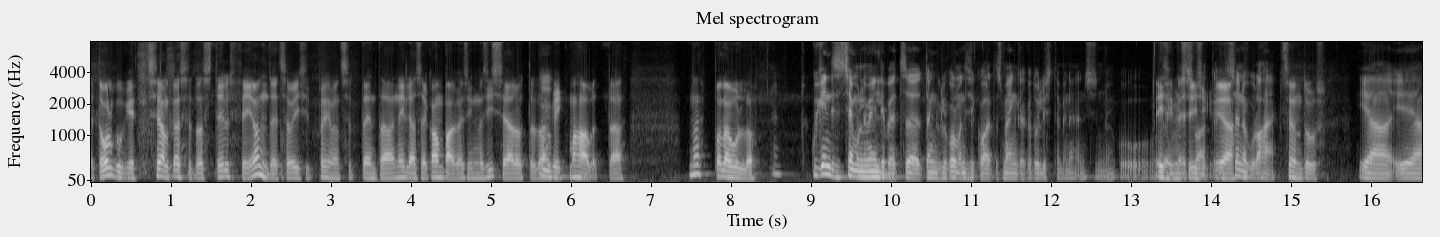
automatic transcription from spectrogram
et olgugi, et seal ka seda stealth'i ei olnud, et sa võisid põhimõtteliselt enda neljase kambaga sinna sisse jalutada mm., kõik maha võtta, noh, pole hullu. kuigi endiselt see mulle meeldib, et sa, ta on küll kolmanda isiku vaates mäng, aga tulistamine on siis nagu esimese isik, jah. see on nagu lahe. see on tuus. ja, ja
